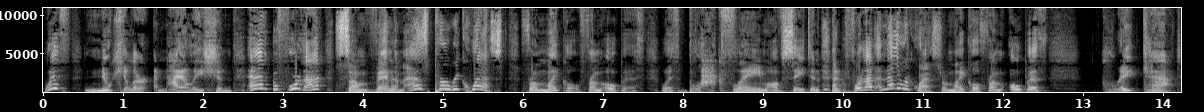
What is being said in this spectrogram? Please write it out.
with Nuclear Annihilation. And before that, some Venom, as per request from Michael from Opeth with Black Flame of Satan. And before that, another request from Michael from Opeth, Great Kat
